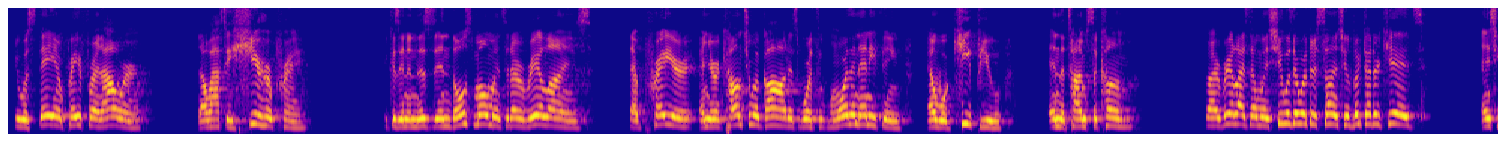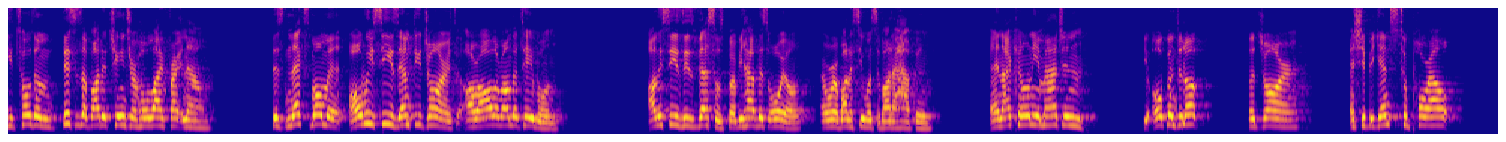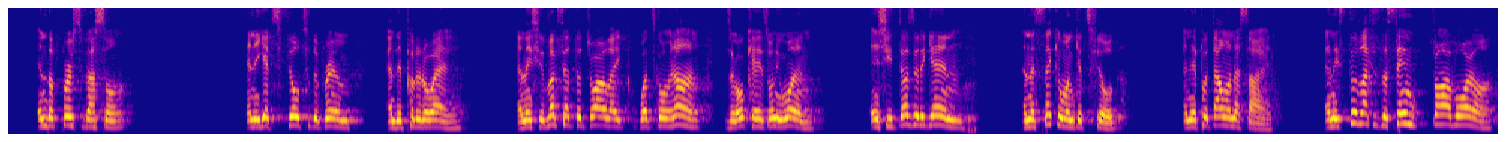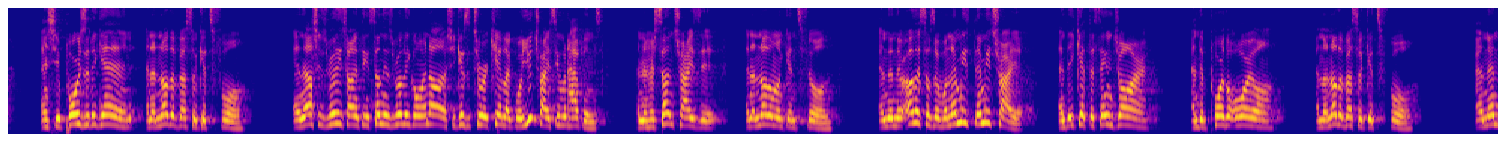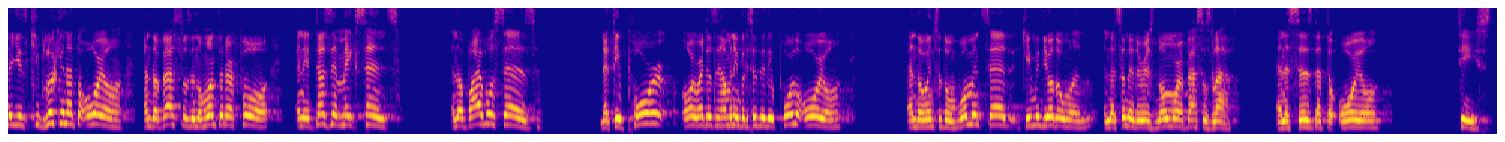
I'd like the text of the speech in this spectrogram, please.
she would stay and pray for an hour, and I would have to hear her pray. Because in, this, in those moments that I realized that prayer and your encounter with God is worth more than anything and will keep you in the times to come. So I realized that when she was there with her son, she looked at her kids and she told them, This is about to change your whole life right now. This next moment, all we see is empty jars are all around the table. All we see is these vessels, but we have this oil, and we're about to see what's about to happen. And I can only imagine he opens it up, the jar, and she begins to pour out in the first vessel. And it gets filled to the brim, and they put it away. And then she looks at the jar like, what's going on? It's like, okay, it's only one. And she does it again, and the second one gets filled. And they put that one aside. And they still like it's the same jar of oil. And she pours it again, and another vessel gets full. And now she's really trying to think something's really going on. She gives it to her kid, like, well, you try, see what happens. And then her son tries it, and another one gets filled. And then their other sons say, well, let me, let me try it. And they get the same jar, and they pour the oil, and another vessel gets full. And then they just keep looking at the oil and the vessels and the ones that are full, and it doesn't make sense. And the Bible says that they pour oil, right? Doesn't have many, but it says that they pour the oil, and the into the woman said, Give me the other one. And that suddenly there is no more vessels left. And it says that the oil ceased.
